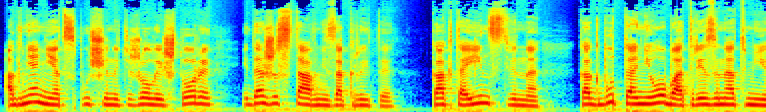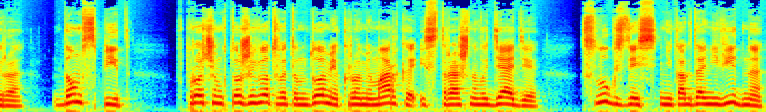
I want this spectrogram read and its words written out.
Огня нет, спущены тяжелые шторы, и даже ставни закрыты. Как таинственно, как будто они оба отрезаны от мира. Дом спит, Впрочем, кто живет в этом доме, кроме Марка и страшного дяди? Слуг здесь никогда не видно,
